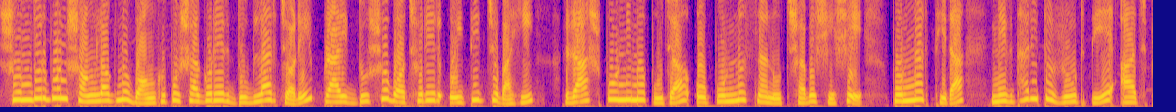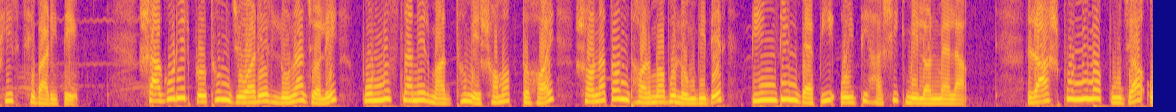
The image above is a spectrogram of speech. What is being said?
সুন্দরবন সংলগ্ন বঙ্গোপসাগরের দুবলার চরে প্রায় দুশো বছরের ঐতিহ্যবাহী রাস পূর্ণিমা পূজা ও পুণ্যস্নান উৎসবে শেষে পুণ্যার্থীরা নির্ধারিত রুট দিয়ে আজ ফিরছে বাড়িতে। সাগরের প্রথম জোয়ারের লোনা জলে পুণ্যস্নানের মাধ্যমে সমাপ্ত হয় সনাতন ধর্মাবলম্বীদের তিন দিনব্যাপী ঐতিহাসিক মিলন মেলা রাস পূর্ণিমা পূজা ও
